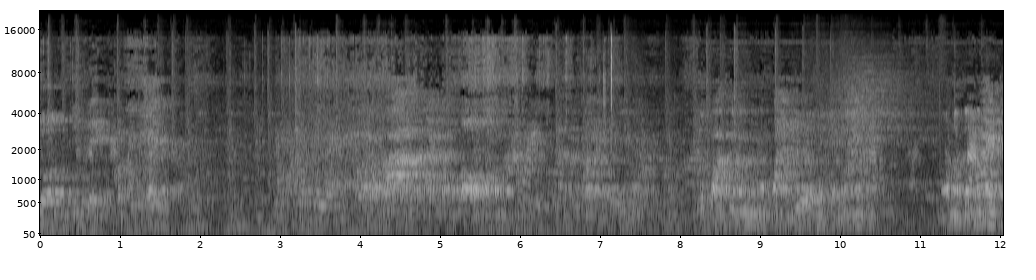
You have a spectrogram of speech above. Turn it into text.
ย่นยิ่งเล็กเข้าไปเรื่อยด้วยความ ที่มันมีน้ำตาลเยอะมันจะไหม้เนาะมันจะไหม้ข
